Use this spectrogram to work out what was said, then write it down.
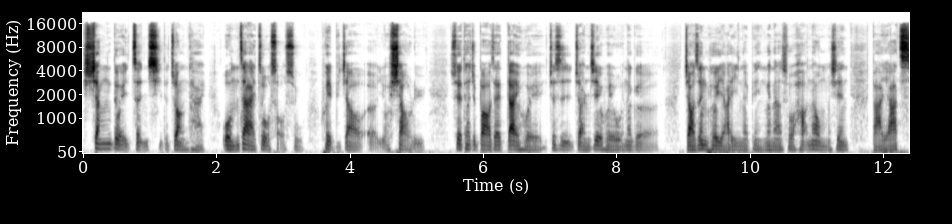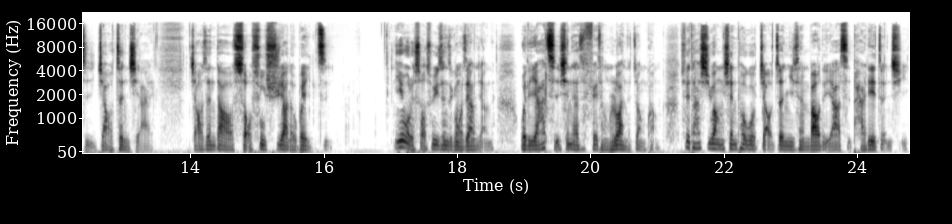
相对整齐的状态，我们再来做手术会比较呃有效率。所以他就把我再带回，就是转介回我那个矫正科牙医那边，跟他说好，那我们先把牙齿矫正起来。矫正到手术需要的位置，因为我的手术医生是跟我这样讲的，我的牙齿现在是非常乱的状况，所以他希望先透过矫正医生把我的牙齿排列整齐，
